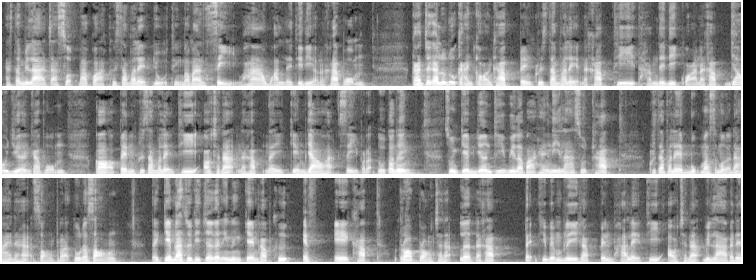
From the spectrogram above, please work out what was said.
แอสตันวิลล่าจะสดมากกว่าคริสตันพาเลตอยู่ถึงประมาณ 4-5 วันเลยทีเดียวนะครับผมการเจอกันฤดูกาลก่อนครับเป็นคริสตันพาเลตนะครับที่ทำได้ดีกว่านะครับเย่าเยือนครับผมก็เป็นคริสตันพาเลตที่เอาชนะนะครับในเกมเย่าฮะ4ประตูต่อหนึ่งส่วนเกมเยือนที่วิลล่าบาร์แห่งนี้ล่าสุดครับคริสตันพาเลตบุกมาเสมอได้นะฮะ2ประตูต่อสองแต่เกมล่าสุดที่เจอกันอีกหนึ่งเกมครับคือ FA ครับรอบรองชนะเลิศนะครับ เตะที่เบมบลีย์ครับ เป็นพาเลทที่เอาชนะวิลล่าไปได้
